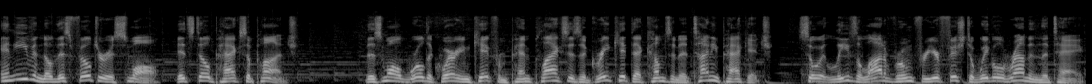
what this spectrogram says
and even though this filter is small, it still packs a punch. The Small World Aquarium Kit from Penn-Plax is a great kit that comes in a tiny package, so it leaves a lot of room for your fish to wiggle around in the tank.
